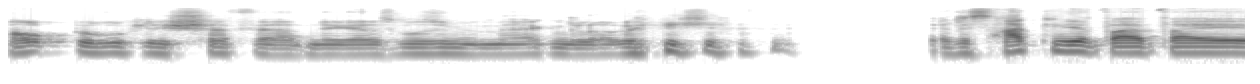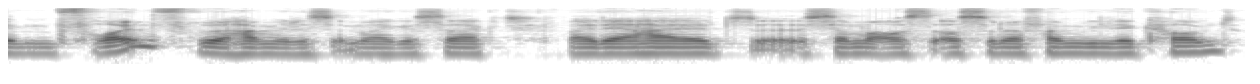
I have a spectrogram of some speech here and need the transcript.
Hauptberuflich Chef werden, Digga, das muss ich mir merken, glaube ich. Ja, das hatten wir bei beim Freund früher, haben wir das immer gesagt, weil der halt, äh, ich sag mal, aus, aus so einer Familie kommt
